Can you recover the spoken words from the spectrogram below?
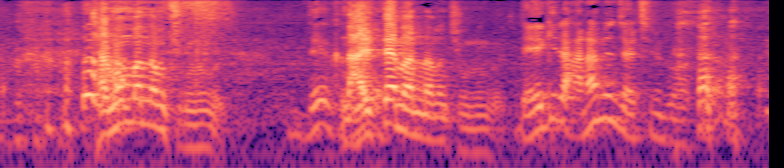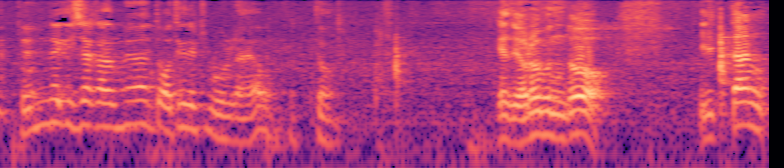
잘못 만나면 죽는 거죠. 네, 날때 만나면 죽는 거죠. 내기를 안 하면 잘 치는 것 같고요. 돈 내기 시작하면 또 어떻게 될지 몰라요. 또. 그래서 여러분도 일단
